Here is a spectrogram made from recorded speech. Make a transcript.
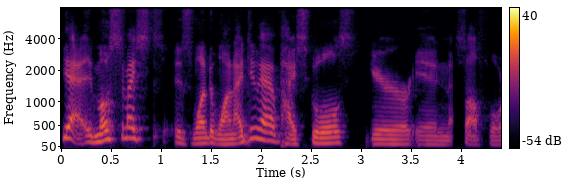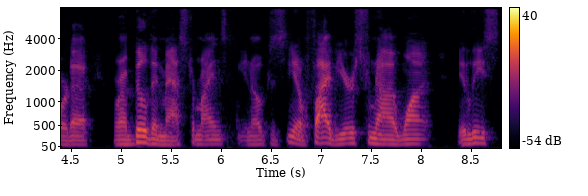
Yeah, most of my is one to one. I do have high schools here in South Florida where I'm building masterminds, you know, because, you know, five years from now, I want at least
